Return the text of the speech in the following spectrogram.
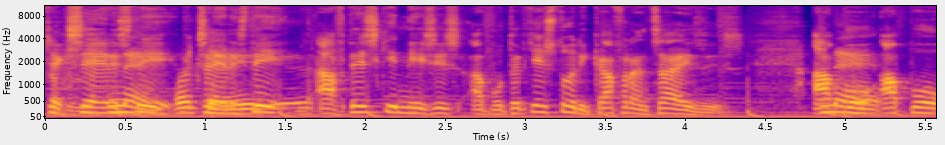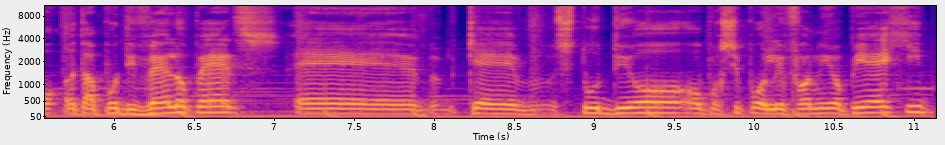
Και ξέρεις Ναι, τι, οκ. ξέρεις τι, αυτές οι κινήσεις από τέτοια ιστορικά franchises, από, Ναι. από, από developers ε, και studio όπως η Πολύφωνη, η οποία έχει,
